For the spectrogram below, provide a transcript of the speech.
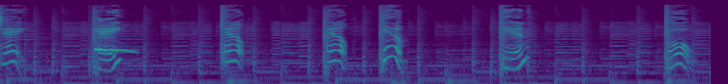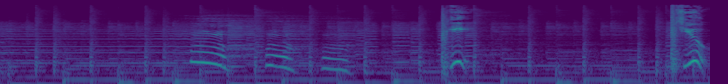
J. K. L. L. M. N. O. P. Q.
